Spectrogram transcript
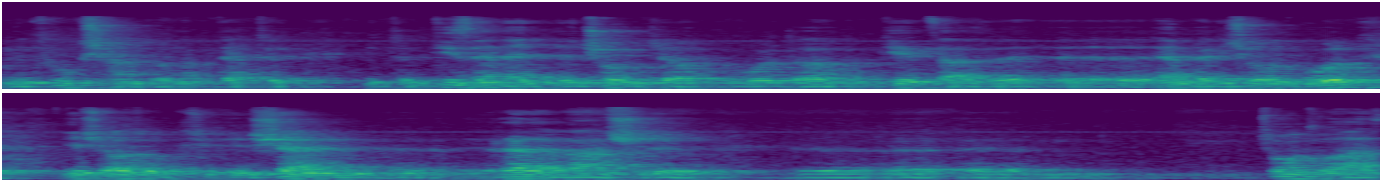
amit Fuchs Sándornak tett, mint 11 csontja volt a 200 emberi csontból, és azok sem releváns csontváz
